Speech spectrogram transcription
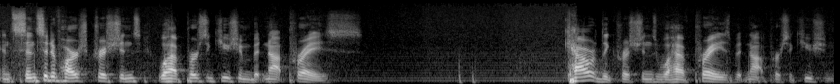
Insensitive, harsh Christians will have persecution but not praise. Cowardly Christians will have praise but not persecution.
